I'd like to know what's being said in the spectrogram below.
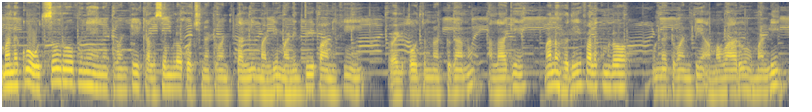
మనకు ఉత్సవ రూపిణి అయినటువంటి కలశంలోకి వచ్చినటువంటి తల్లి మళ్ళీ మణిద్వీపానికి వెళ్ళిపోతున్నట్టుగాను అలాగే మన హృదయ ఫలకంలో ఉన్నటువంటి అమ్మవారు మళ్ళీ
